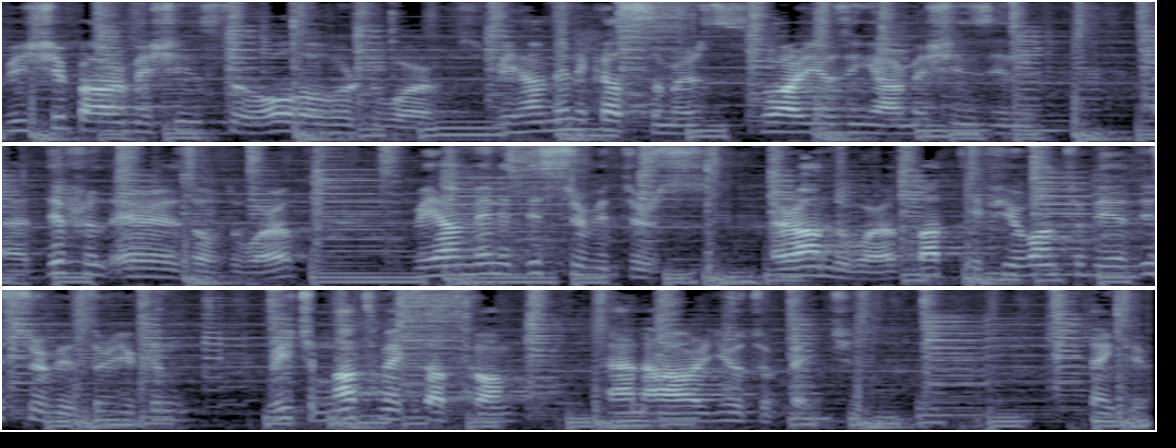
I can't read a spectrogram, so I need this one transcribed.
We ship our machines to all over the world. We have many customers who are using our machines in uh, different areas of the world. We have many distributors around the world, but if you want to be a distributor, you can reach nutmeg.com and our YouTube page. Thank you.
